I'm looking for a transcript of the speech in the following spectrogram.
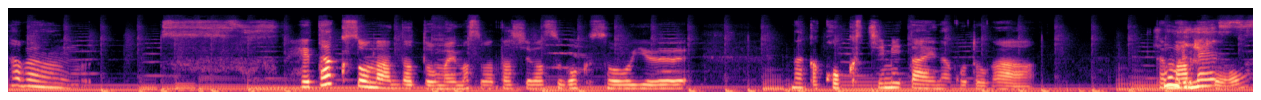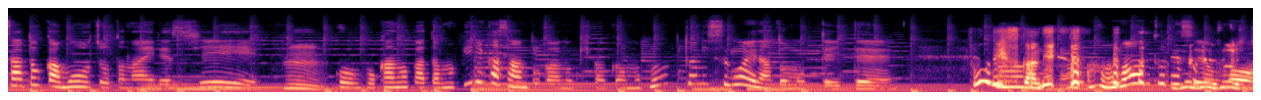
多分下手くそなんだと思います。私はすごくそういうなんか告知みたいなことが。そうですか？豆さとかもちょっとないですしうん、こう他の方もピリカさんとかの企画はもう本当にすごいなと思っていてそうですかね。あ本当ですよ も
